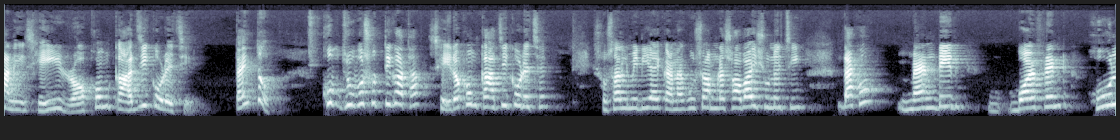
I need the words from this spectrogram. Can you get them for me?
মানে সেই রকম কাজই করেছে। তাই তো? খুব ধ্রুব সত্যি কথা সেই রকম কাজই করেছে। সোশ্যাল মিডিয়ায় কানাঘুষো আমরা সবাই শুনেছি। দেখো ম্যান্ডির বয়ফ্রেন্ড হুল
